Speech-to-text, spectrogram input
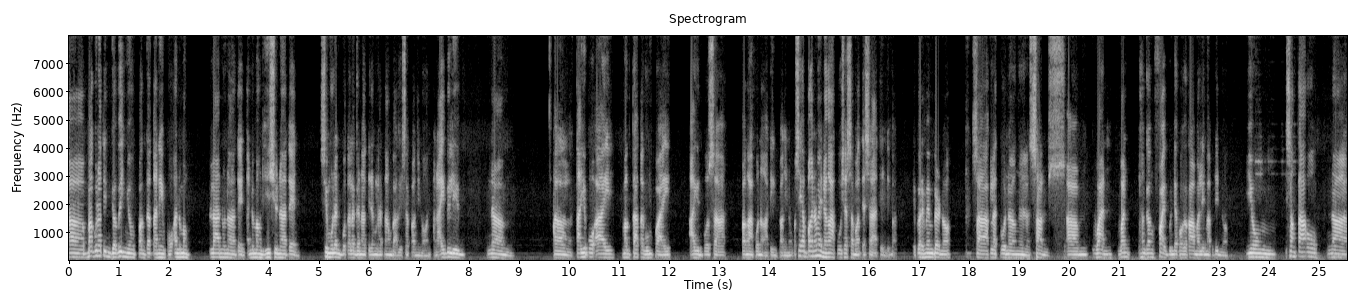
ah, bago natin gawin yung pagtatanim o anumang plano natin, anumang desisyon natin, simulan po talaga natin ang lahat ng bagay sa Panginoon. And I believe na ah, tayo po ay magtatagumpay ayon po sa pangako ng ating Panginoon. Kasi ang Panginoon ay nangako siya sa isa sa atin, di ba? If you remember, no, sa aklat po ng uh, Psalms um, 1, 1 hanggang 5, kung hindi ako kakamali map din, no, yung isang tao na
